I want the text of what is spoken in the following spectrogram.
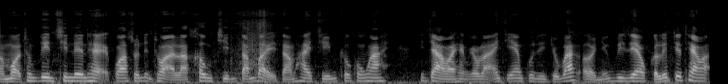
Uh, mọi thông tin xin liên hệ qua số điện thoại là 0987 829 002 xin chào và hẹn gặp lại anh chị em cô dì chú bác ở những video clip tiếp theo ạ.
